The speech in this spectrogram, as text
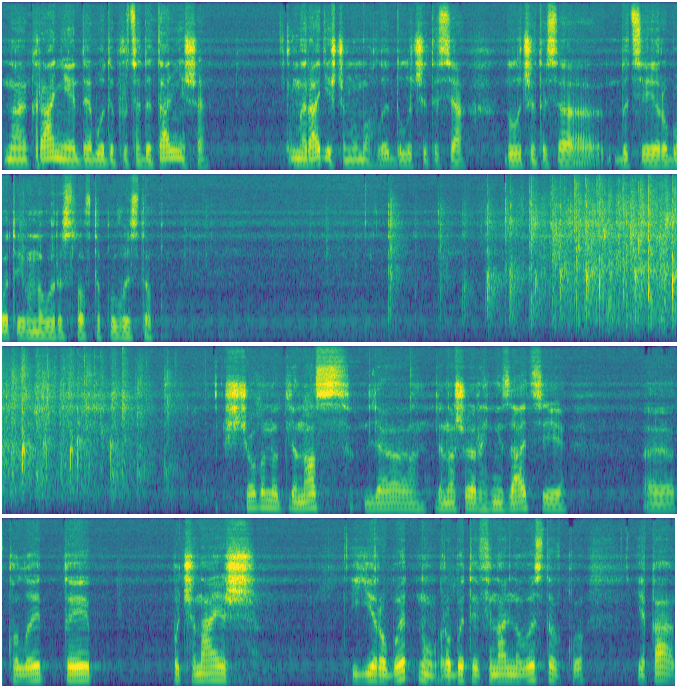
на екрані, де буде про це детальніше. Ми раді, що ми могли долучитися, долучитися до цієї роботи, і воно виросло в таку виставку. Що воно для нас, для, для нашої організації, Е, коли ти починаєш її робити, ну, робити фінальну виставку, яка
